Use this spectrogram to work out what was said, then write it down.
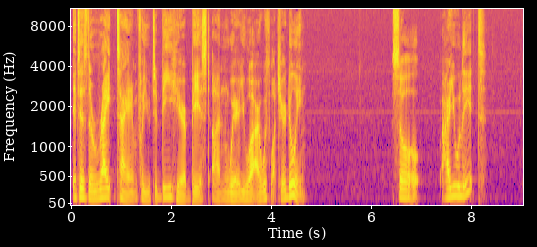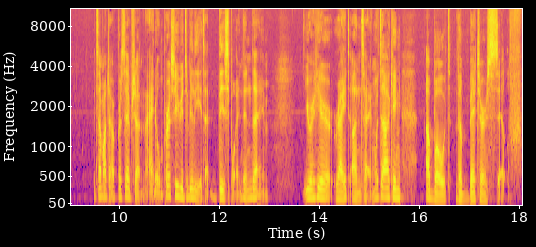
it is the right time for you to be here based on where you are with what you're doing. So, are you late? It's a matter of perception. I don't perceive you to be late at this point in time. You're here right on time. We're talking about the better self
